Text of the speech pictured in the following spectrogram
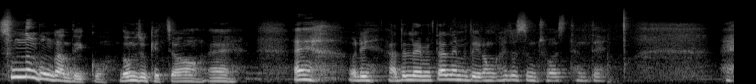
숨는 공간도 있고 너무 좋겠죠. 예. 에휴, 우리 아들내미 딸내미도 이런 거 해줬으면 좋았을 텐데. 에휴,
